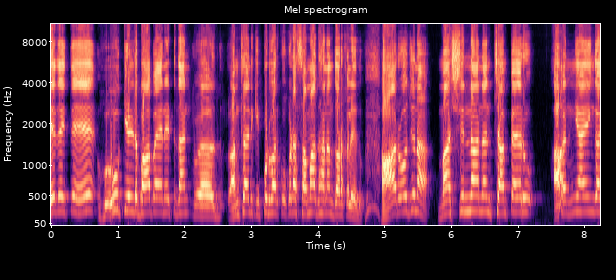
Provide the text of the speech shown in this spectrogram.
ఏదైతే హూ కిల్డ్ బాబాయ్ అనేటి దాని అంశానికి ఇప్పటి వరకు కూడా సమాధానం దొరకలేదు. ఆ రోజున మా చిన్నాన్నని చంపారు అన్యాయంగా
